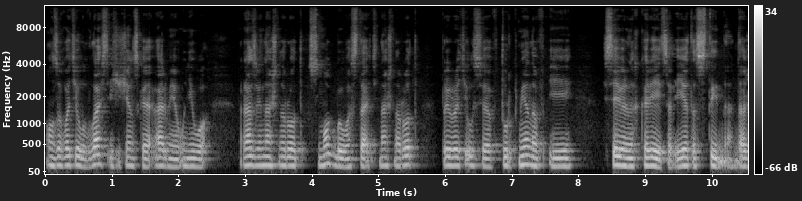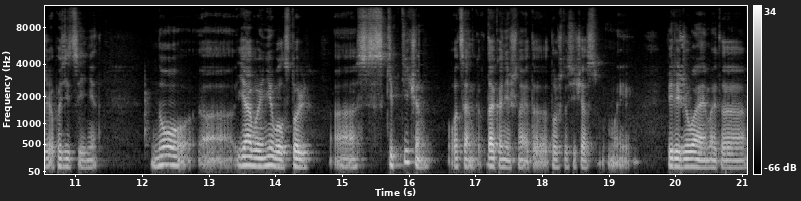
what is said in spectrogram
Он захватил власть, и чеченская армия у него. Разве наш народ смог бы восстать? Наш народ превратился в туркменов и северных корейцев, и это стыдно, даже оппозиции нет. Но э, я бы не был столь э, скептичен в оценках. Да, конечно, это то, что сейчас мы переживаем, это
